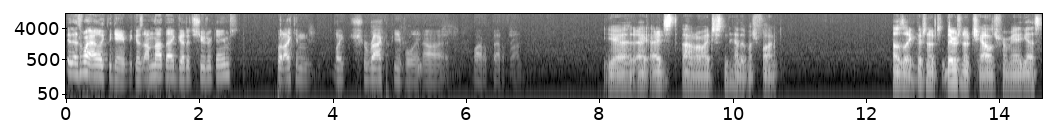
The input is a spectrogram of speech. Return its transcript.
That's why I like the game because I'm not that good at shooter games, but I can like track people in uh, a lot of Battle Battlefront. Yeah, I, I just I don't know. I just didn't have that much fun. I was like, there's no there's no challenge for me. I guess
